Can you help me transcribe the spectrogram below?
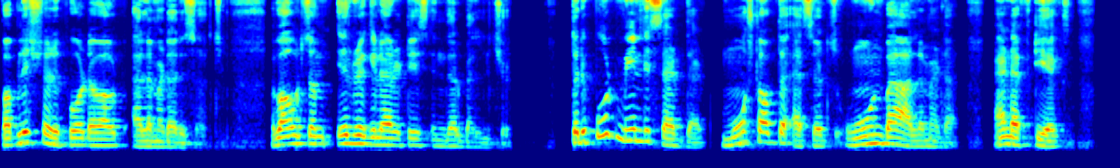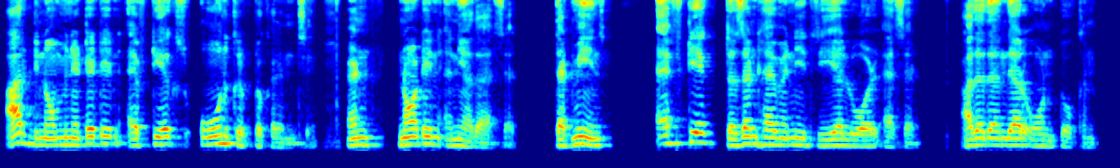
published a report about Alameda Research about some irregularities in their balance sheet. The report mainly said that most of the assets owned by Alameda and FTX are denominated in FTX's own cryptocurrency and not in any other asset. That means FTX doesn't have any real world asset other than their own token.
